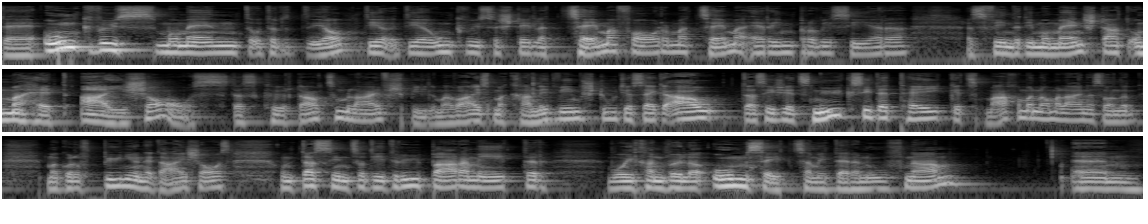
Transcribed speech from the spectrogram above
den ungewissen Moment oder ja, die, die ungewissen Stellen zusammenformen, zusammen erimprovisieren. Es findet im Moment statt und man hat eine Chance. Das gehört auch zum Live-Spiel. Man weiß, man kann nicht wie im Studio sagen, oh, das ist jetzt nichts der Take, jetzt machen wir nochmal einen, sondern man geht auf die Bühne und hat eine Chance. Und das sind so die drei Parameter, wo ich kann umsetzen mit dieser Aufnahme. Ähm,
